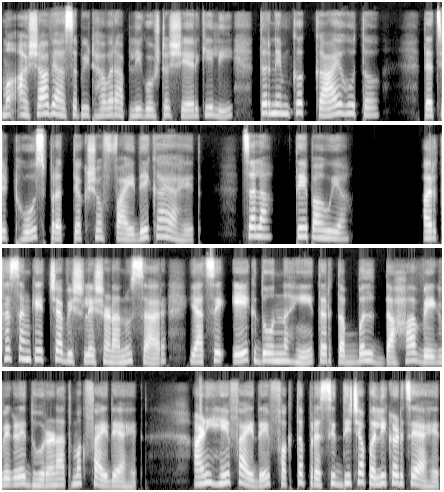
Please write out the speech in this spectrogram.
मग अशा व्यासपीठावर आपली गोष्ट शेअर केली तर नेमकं काय होतं? त्याचे ठोस प्रत्यक्ष फायदे काय आहेत? चला ते पाहूया. अर्थसंकेतच्या विश्लेषणानुसार याचे एक दोन नाही तर तब्बल दहा वेगवेगळे धोरणात्मक फायदे आहेत. आणि हे फायदे फक्त प्रसिद्धीच्या पलीकडचे आहेत.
